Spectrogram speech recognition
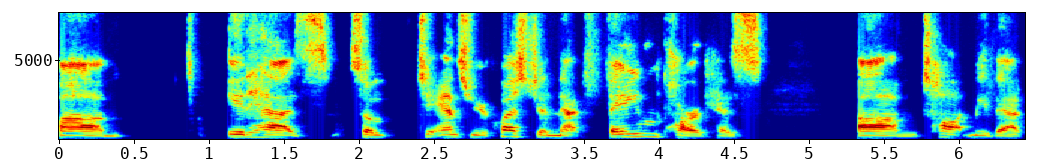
um, it has, so to answer your question, that fame part has um, taught me that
